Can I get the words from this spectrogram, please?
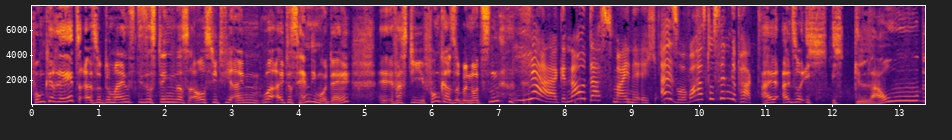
Funkgerät? Also du meinst dieses Ding, das aussieht wie ein uraltes Handymodell, äh, was die Funker so benutzen? Ja, genau das meine ich. Also, wo hast du es hingepackt? Al- Also ich, ich glaube,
